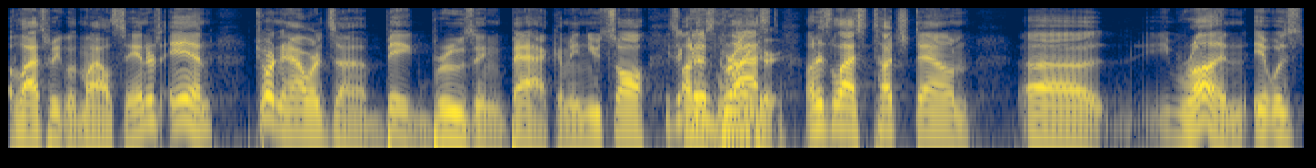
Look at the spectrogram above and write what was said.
of last week with Miles Sanders, and Jordan Howard's a big bruising back. I mean, you saw He's a on good his last on his last touchdown uh, run, it was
